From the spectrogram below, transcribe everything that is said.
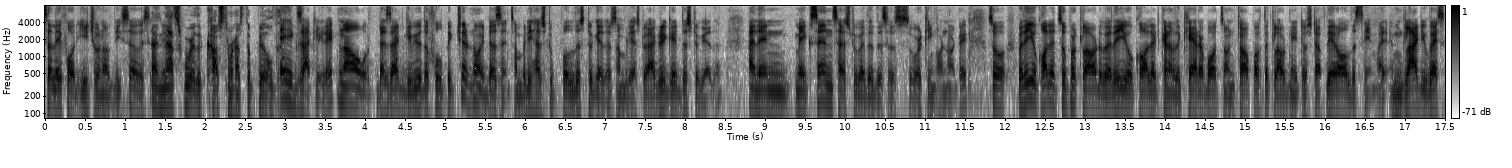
SLA for each one of these services. And that's where the customer has to build it. Exactly, right? Now, does that give you the full picture? No, it doesn't. Somebody has to pull this together, somebody has to aggregate this together, and then make sense as to whether this is working or not, right? So, whether you call it super cloud cloud, whether you call it kind of the care abouts on top of the cloud native stuff, they're all the same. I, am glad you guys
